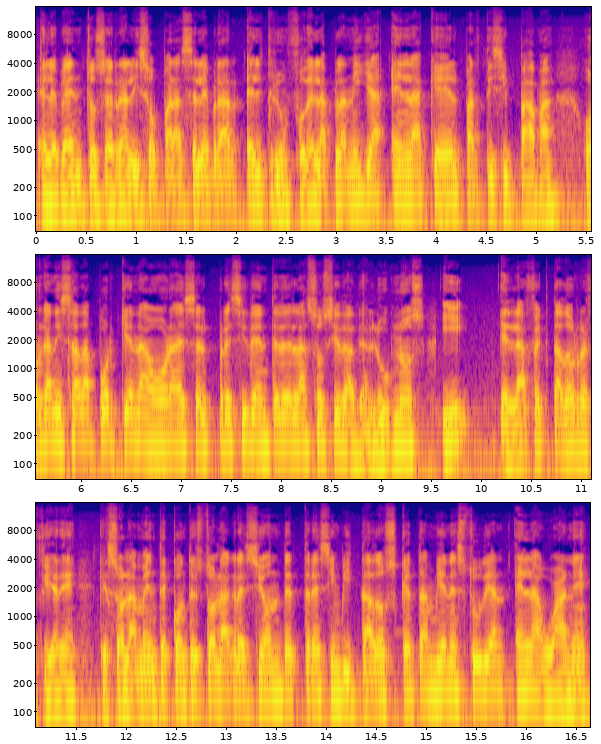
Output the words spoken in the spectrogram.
El evento se realizó para celebrar el triunfo de la planilla en la que él participaba, organizada por quien ahora es el presidente de la Sociedad de Alumnos y el afectado refiere que solamente contestó la agresión de tres invitados que también estudian en la UANE,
